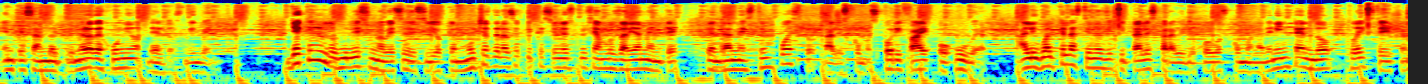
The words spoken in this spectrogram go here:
empezando el 1 de junio del 2020 ya que en el 2019 se decidió que muchas de las aplicaciones que usamos diariamente tendrán este impuesto, tales como Spotify o Uber, al igual que las tiendas digitales para videojuegos como la de Nintendo, PlayStation,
